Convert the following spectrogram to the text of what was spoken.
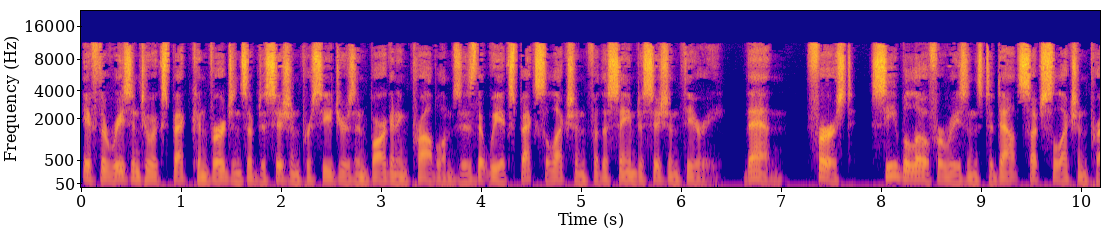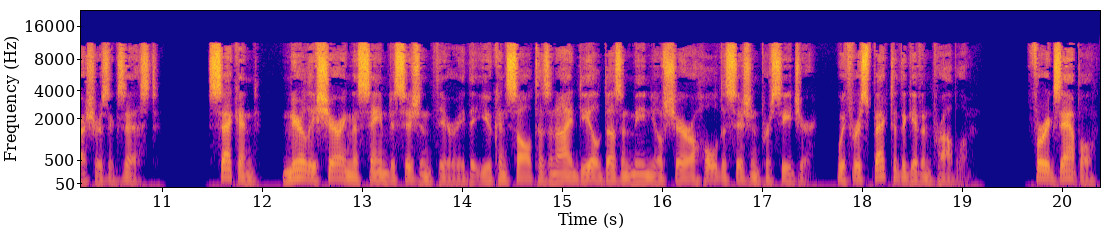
If the reason to expect convergence of decision procedures in bargaining problems is that we expect selection for the same decision theory, then, first, see below for reasons to doubt such selection pressures exist. Second, Merely sharing the same decision theory that you consult as an ideal doesn't mean you'll share a whole decision procedure, with respect to the given problem. For example,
